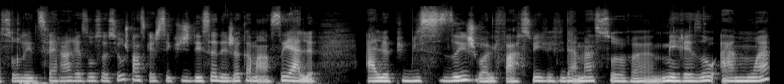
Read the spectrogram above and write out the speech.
sur les différents réseaux sociaux. Je pense que le CQJDC a déjà commencé à le, à le publiciser. Je vais le faire suivre évidemment sur mes réseaux à moi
